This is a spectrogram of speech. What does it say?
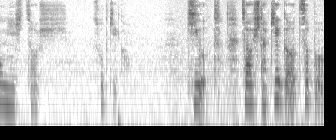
Umieść coś słodkiego. Cute. Coś takiego, co, po,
